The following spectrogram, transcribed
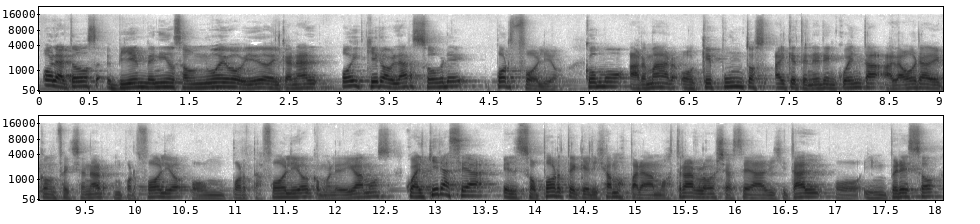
Hola a todos, bienvenidos a un nuevo video del canal. Hoy quiero hablar sobre portfolio cómo armar o qué puntos hay que tener en cuenta a la hora de confeccionar un portfolio o un portafolio, como le digamos. Cualquiera sea el soporte que elijamos para mostrarlo, ya sea digital o impreso,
